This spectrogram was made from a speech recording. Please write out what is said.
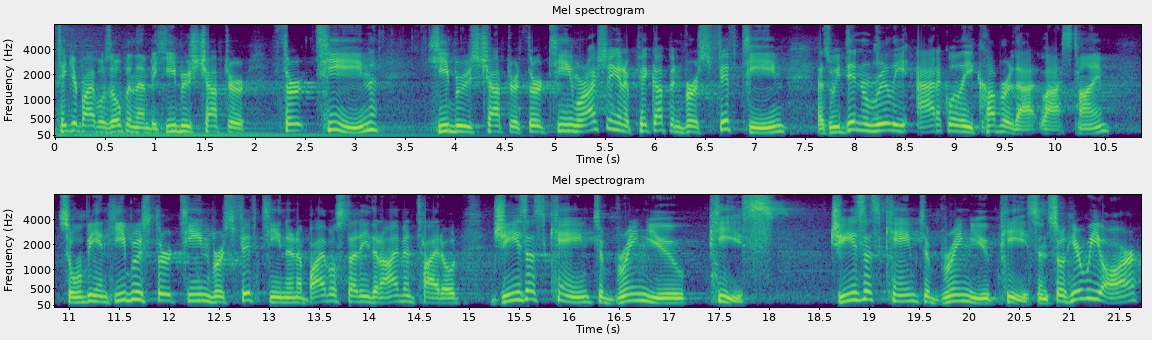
Take your Bibles, open them to Hebrews chapter 13. Hebrews chapter 13. We're actually going to pick up in verse 15 as we didn't really adequately cover that last time. So we'll be in Hebrews 13, verse 15, in a Bible study that I've entitled, Jesus Came to Bring You Peace. Jesus came to bring you peace. And so here we are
